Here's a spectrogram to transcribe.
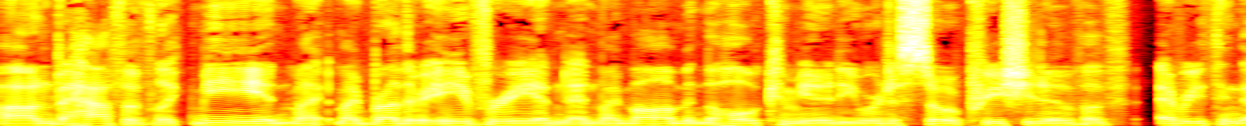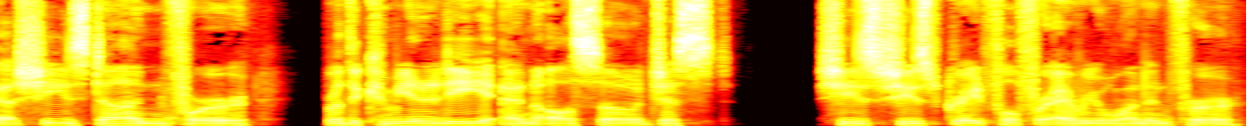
on behalf of like me and my, my brother Avery and, and my mom and the whole community, we're just so appreciative of everything that she's done for for the community and also just she's she's grateful for everyone and for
